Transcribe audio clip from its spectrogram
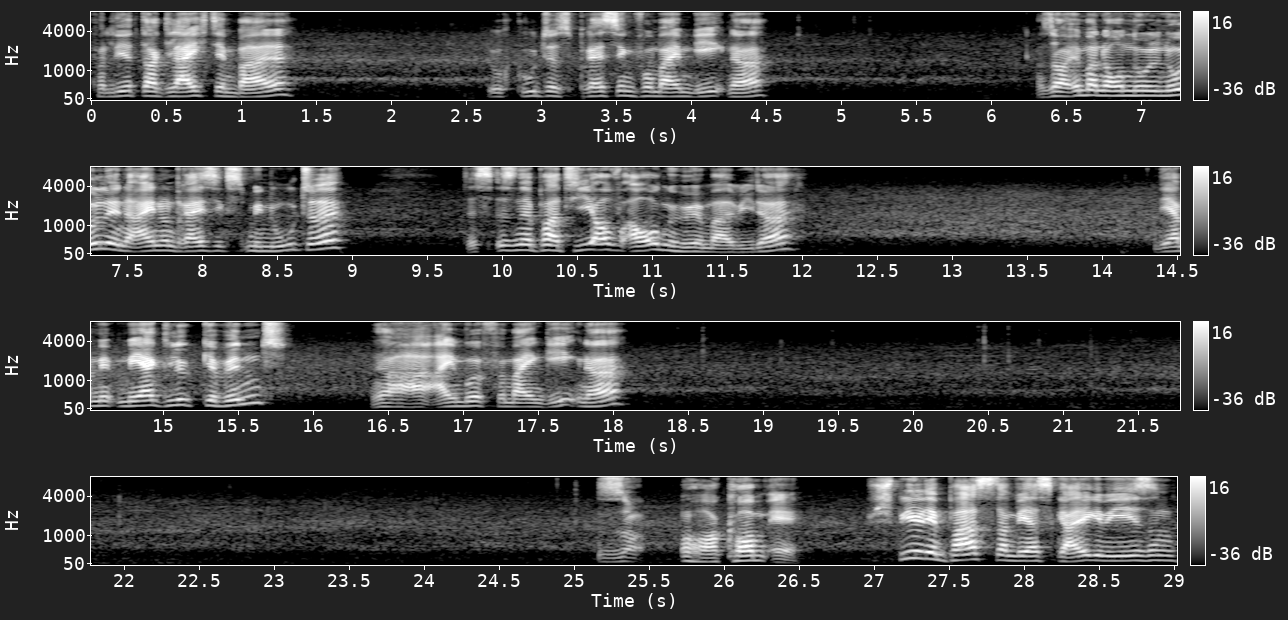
Verliert da gleich den Ball. Durch gutes Pressing von meinem Gegner. So, immer noch 0-0 in der 31. Minute. Das ist eine Partie auf Augenhöhe mal wieder. Der mit mehr Glück gewinnt. Ja, Einwurf für meinen Gegner. So. Oh, komm, ey. Spiel den Pass, dann wäre es geil gewesen.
